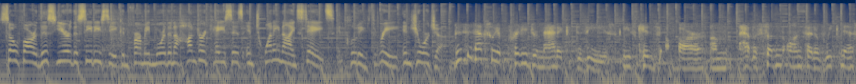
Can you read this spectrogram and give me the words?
So far this year, the CDC confirming more than 100 cases in 29 states, including three in Georgia. This is actually a pretty dramatic disease. These kids are um, have a sudden onset of weakness.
